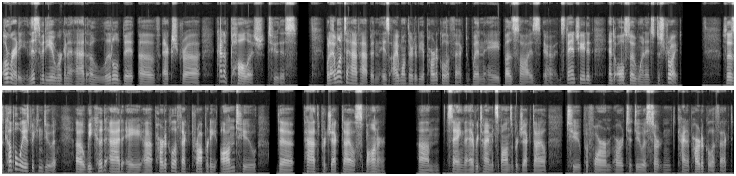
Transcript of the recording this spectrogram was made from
Alrighty, in this video we're going to add a little bit of extra kind of polish to this. What I want to have happen is I want there to be a particle effect when a buzzsaw is uh, instantiated and also when it's destroyed. So there's a couple ways we can do it. Uh, we could add a uh, particle effect property onto the path projectile spawner um, saying that every time it spawns a projectile to perform or to do a certain kind of particle effect.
